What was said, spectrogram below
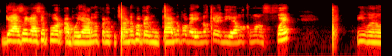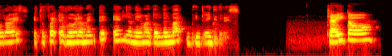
gracias, gracias por apoyarnos, por escucharnos, por preguntarnos, por pedirnos que les diéramos cómo nos fue. Y bueno, otra vez, esto fue el juego de la mente en la media maratón del mar 2023. Chaito.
